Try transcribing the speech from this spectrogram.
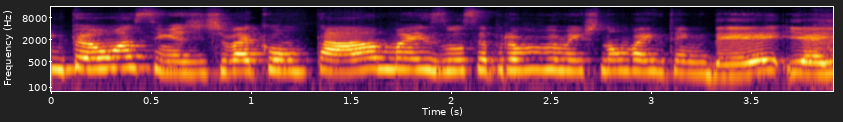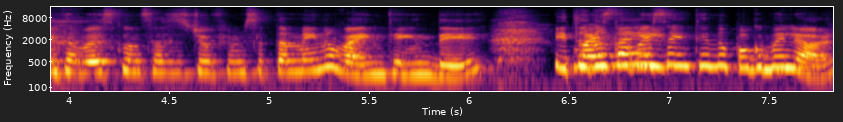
Então, assim, a gente vai contar, mas você provavelmente não vai entender. E aí, talvez quando você assistir o filme, você também não vai entender. E mas talvez você entenda um pouco melhor.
